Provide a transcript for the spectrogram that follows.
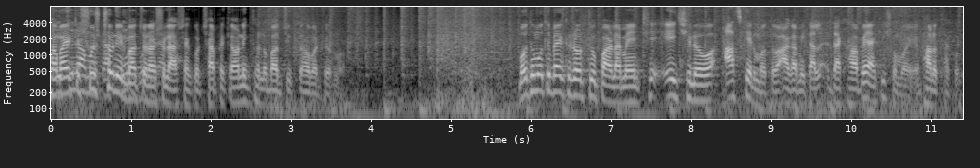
সবাই একটা সুষ্ঠু নির্বাচন আসলে আশা করছে। আপনাকে অনেক ধন্যবাদ যুক্ত হওয়ার জন্য। Madhumati bank road to parliament এই ছিল আজকের মতো। আগামীকাল দেখা হবে। একই সময়ে ভালো থাকুন।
